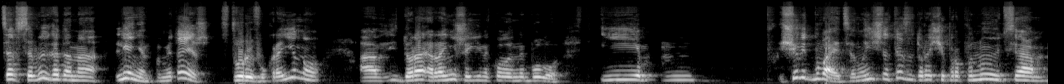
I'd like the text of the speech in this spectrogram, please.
Це все вигадано. Ленін, пам'ятаєш, створив Україну, а раніше її ніколи не було. І що відбувається? Аналогічна теза, до речі, пропонуються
